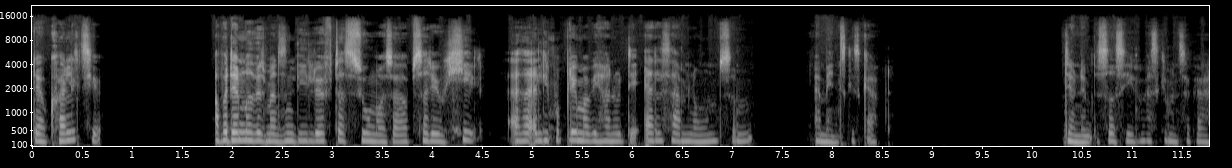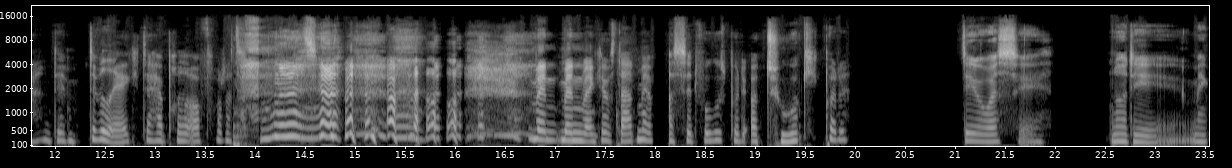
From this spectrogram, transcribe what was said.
Det er jo kollektivt. Og på den måde, hvis man sådan lige løfter og zoomer sig op, så er det jo helt... Altså, alle de problemer, vi har nu, det er alle sammen nogen, som er menneskeskabt. Det er jo nemt at sidde og sige, hvad skal man så gøre? Det, det ved jeg ikke. Det har jeg prøvet at opfordre til. men, men man kan jo starte med at sætte fokus på det, og ture kigge på det. Det er jo også øh, noget af det, man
